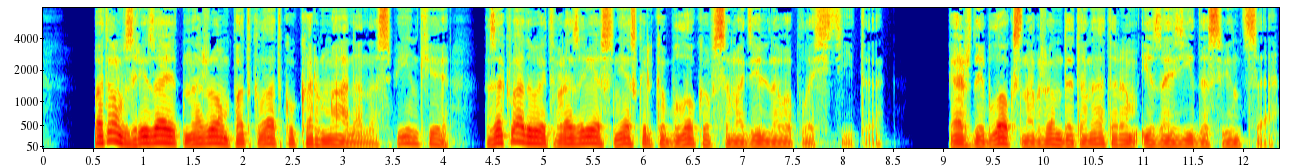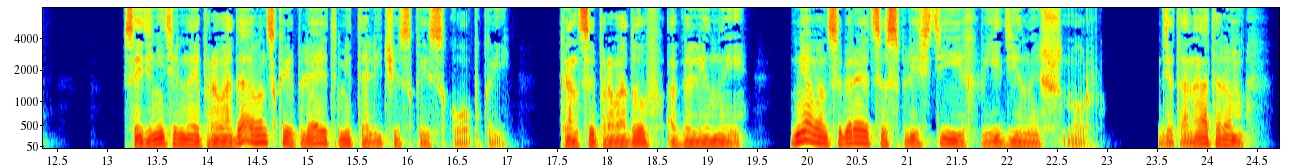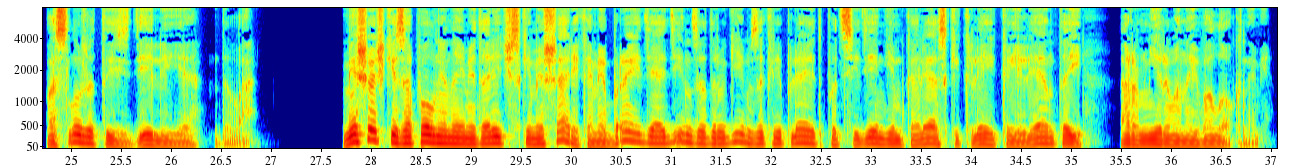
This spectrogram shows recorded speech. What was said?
потом взрезает ножом подкладку кармана на спинке, закладывает в разрез несколько блоков самодельного пластита. Каждый блок снабжен детонатором из азида свинца. Соединительные провода он скрепляет металлической скобкой. Концы проводов оголены. Днем он собирается сплести их в единый шнур. Детонатором послужит изделие 2. Мешочки, заполненные металлическими шариками, Брейди один за другим закрепляет под сиденьем коляски клейкой лентой, армированной волокнами.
